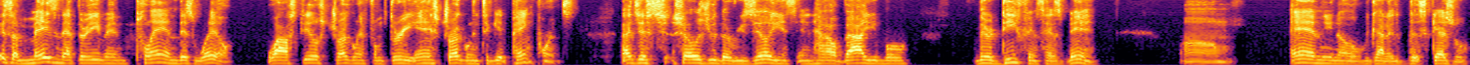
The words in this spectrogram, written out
It's amazing that they're even playing this well while still struggling from three and struggling to get paint points. That just shows you the resilience and how valuable their defense has been. Um, and you know, we got a good schedule.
